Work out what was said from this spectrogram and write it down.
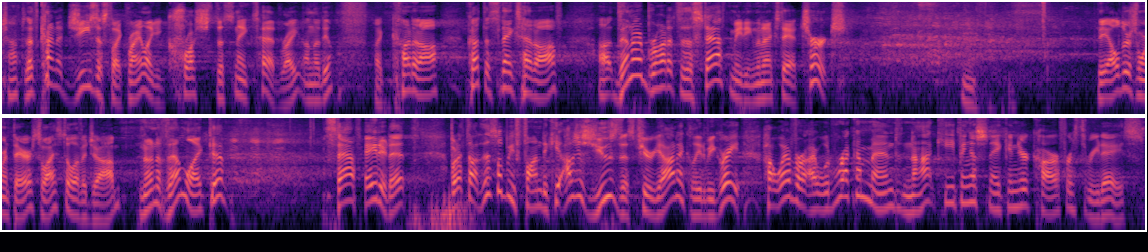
Chopped, that's kind of Jesus like, right? Like he crushed the snake's head, right? On the deal. Like cut it off, cut the snake's head off. Uh, then I brought it to the staff meeting the next day at church. Hmm. The elders weren't there, so I still have a job. None of them liked it. Staff hated it, but I thought this will be fun to keep. I'll just use this periodically to be great. However, I would recommend not keeping a snake in your car for three days.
